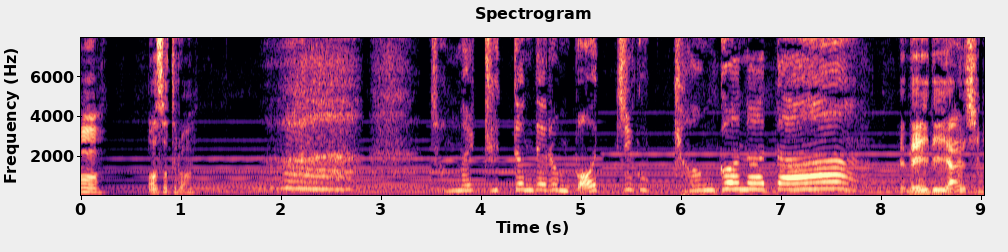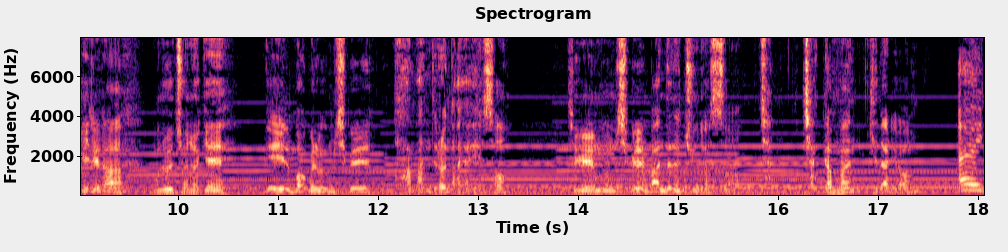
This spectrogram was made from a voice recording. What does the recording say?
어, 어서 들어와. 아, 정말 듣던 대로 멋지고 경건하다. 내일이 안식일이라 오늘 저녁에 내일 먹을 음식을 다 만들어 놔야 해서 지금 음식을 만드는 중이었어. 자, 잠깐만 기다려. 아이,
